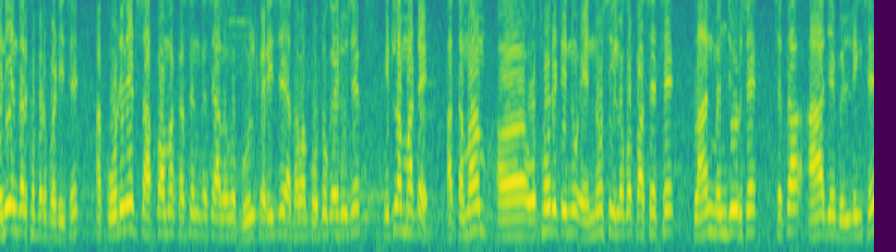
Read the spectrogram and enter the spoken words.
એની અંદર ખબર પડી છે, આ કોર્ડિનેટ્સ આપવામાં કશે ને કશે આ લોકો ભૂલ કરી છે અથવા ખોટું કર્યું છે. એટલા માટે આ તમામ ઓથોરિટીનું એનઓસી લોકો પાસે છે પ્લાન મંજૂર છે, છતાં આ જે બિલ્ડિંગ છે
